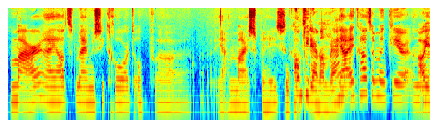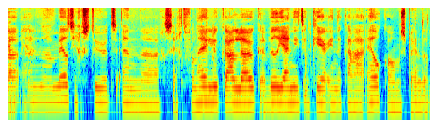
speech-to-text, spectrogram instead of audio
Maar hij had mijn muziek gehoord op eh, ja, MySpace. Hoe had- komt hij daar dan bij? ja, ik had hem een keer een, Oh ja. eh, een eh, mailtje gestuurd en gezegd van... hé hey Luca, leuk, wil jij niet een keer in de KHL komen spelen? Dat,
